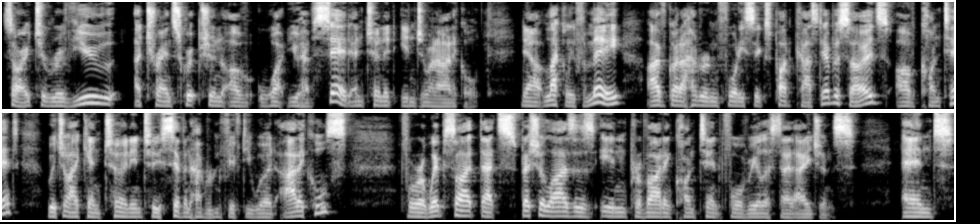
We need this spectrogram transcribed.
sorry, to review a transcription of what you have said and turn it into an article. Now, luckily for me, I've got 146 podcast episodes of content, which I can turn into 750 word articles for a website that specializes in providing content for real estate agents. And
